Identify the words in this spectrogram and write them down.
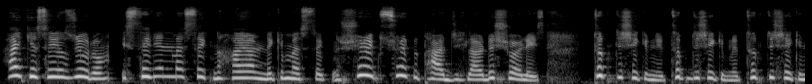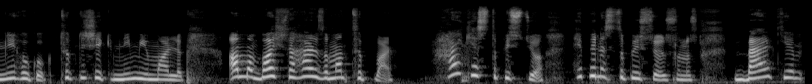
herkese yazıyorum. İstediğin meslek ne? Hayalindeki meslek ne? Sürekli, sürekli tercihlerde şöyleyiz. Tıp diş hekimliği, tıp diş hekimliği, tıp diş hekimliği hukuk, tıp diş hekimliği mimarlık. Ama başta her zaman tıp var. Herkes tıp istiyor. Hepiniz tıp istiyorsunuz. Belki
